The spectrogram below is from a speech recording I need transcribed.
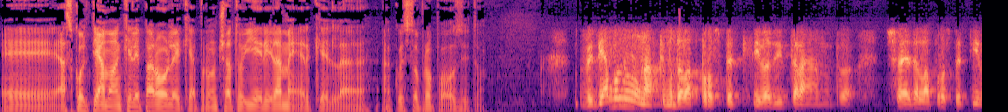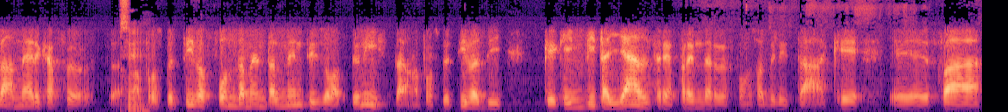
eh, ascoltiamo anche le parole che ha pronunciato ieri la Merkel a questo proposito. Vediamolo un attimo dalla prospettiva di Trump, cioè dalla prospettiva America First, sì. una prospettiva fondamentalmente isolazionista, una prospettiva di, che, che, invita gli altri a prendere responsabilità, che eh, fa,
